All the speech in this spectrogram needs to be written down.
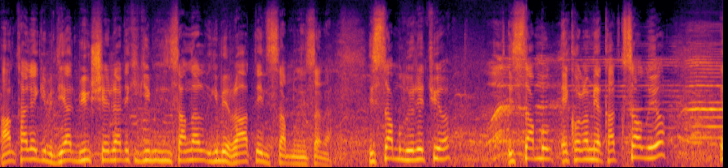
Antalya gibi diğer büyük şehirlerdeki gibi insanlar gibi rahat değil İstanbul insanı. İstanbul üretiyor. İstanbul ekonomiye katkı sağlıyor. E,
